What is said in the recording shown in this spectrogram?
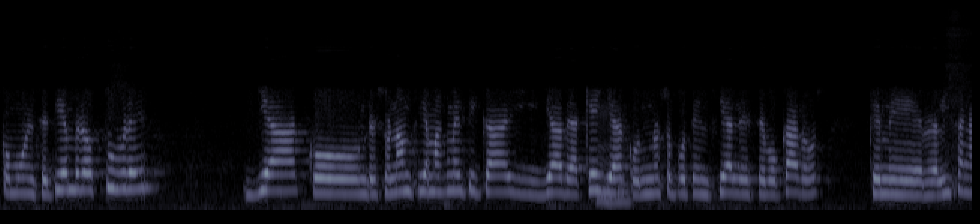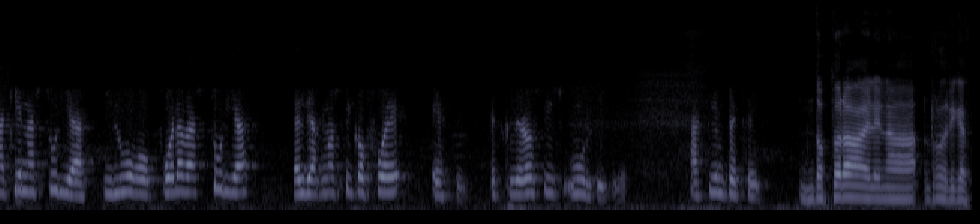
como en septiembre, octubre, ya con resonancia magnética y ya de aquella, con unos potenciales evocados, que me realizan aquí en Asturias y luego fuera de Asturias, el diagnóstico fue ese, esclerosis múltiple. Así empecé. Doctora Elena Rodríguez,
